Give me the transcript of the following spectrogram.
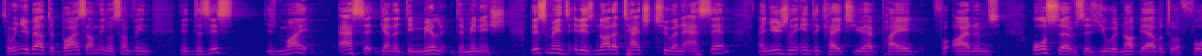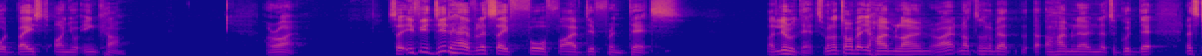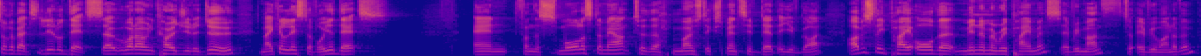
So when you're about to buy something or something, does this is my asset going to diminish? This means it is not attached to an asset and usually indicates you have paid for items or services you would not be able to afford based on your income. All right. So if you did have, let's say, four or five different debts, like little debts. We're not talking about your home loan, right? Not talking about a home loan that's a good debt. Let's talk about little debts. So, what I encourage you to do is make a list of all your debts, and from the smallest amount to the most expensive debt that you've got. Obviously, pay all the minimum repayments every month to every one of them,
